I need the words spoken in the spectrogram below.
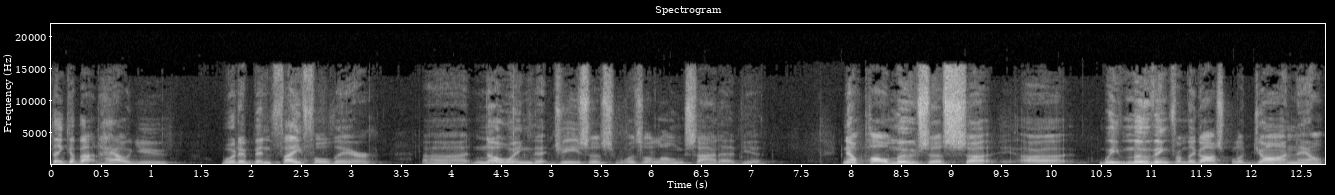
think about how you would have been faithful there, uh, knowing that Jesus was alongside of you. Now, Paul moves us, uh, uh, we're moving from the Gospel of John now,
